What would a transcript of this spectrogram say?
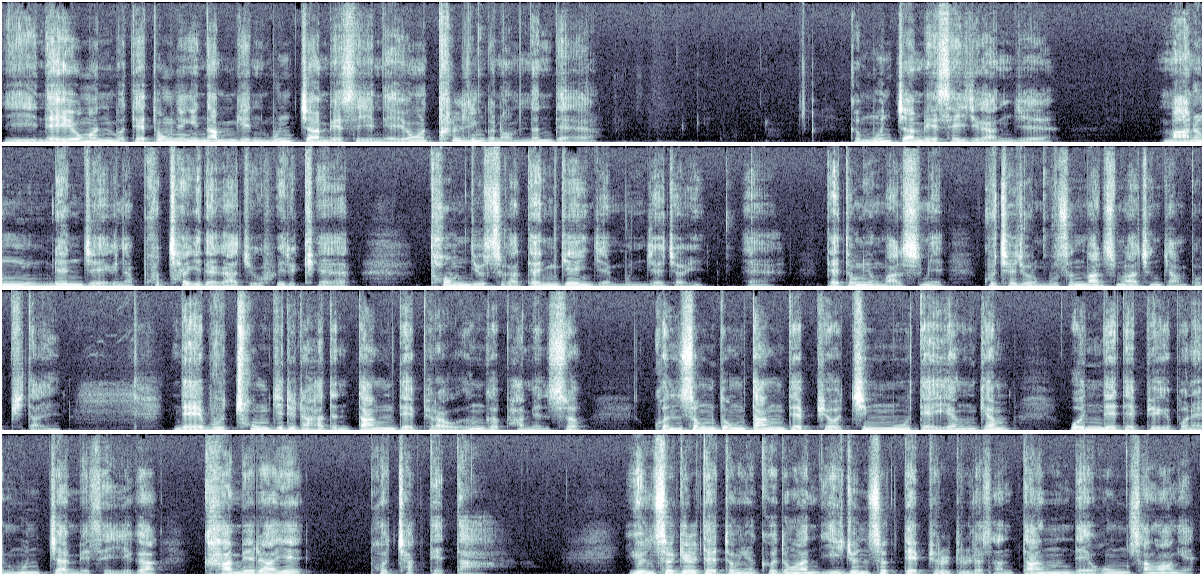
이 내용은 뭐 대통령이 남긴 문자 메시지 내용은 틀린 건 없는데 그 문자 메시지가 이제 많은 렌즈에 그냥 포착이 돼가지고 이렇게 톱 뉴스가 된 게 이제 문제죠. 예. 대통령 말씀이 구체적으로 무슨 말씀을 하셨는지 한번 봅시다. 내부 총질이라 하던 당대표라고 언급하면서 권성동 당대표 직무대행 겸 원내대표에게 보낸 문자 메시지가 카메라에 포착됐다. 윤석열 대통령 그동안 이준석 대표를 둘러싼 당 내홍 상황에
